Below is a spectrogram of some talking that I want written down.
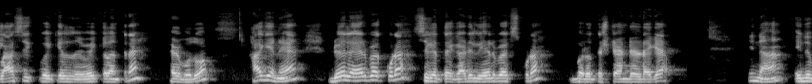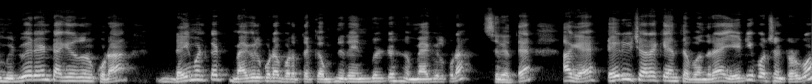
ಕ್ಲಾಸಿಕ್ ವೆಹಿಕಲ್ ವೆಹಿಕಲ್ ಅಂತಾನೆ ಹೇಳ್ಬೋದು. ಹಾಗೇನೆ ಡ್ಯೂಯಲ್ ಏರ್ ಬ್ಯಾಗ್ ಕೂಡ ಸಿಗುತ್ತೆ. ಗಾಡಿಲಿ ಏರ್ ಬ್ಯಾಗ್ಸ್ ಕೂಡ ಬರುತ್ತೆ ಸ್ಟ್ಯಾಂಡರ್ಡ್ ಆಗಿ. ಇನ್ನ ಇದು ಮಿಡ್ ವೇರಿಯಂಟ್ ಆಗಿರೋದನ್ನು ಕೂಡ ಡೈಮಂಡ್ ಕಟ್ ಮ್ಯಾಗ್ವಿಲ್ ಕೂಡ ಬರುತ್ತೆ. ಕಂಪ್ನಿದ ಇನ್ಬಿಲ್ಟ್ ಮ್ಯಾಗ್ವಿಲ್ ಕೂಡ ಸಿಗುತ್ತೆ. ಹಾಗೆ ಟೈರ್ ವಿಚಾರಕ್ಕೆ ಅಂತ ಬಂದ್ರೆ ಏಯ್ಟಿ ಪರ್ಸೆಂಟ್ ವರೆಗೂ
